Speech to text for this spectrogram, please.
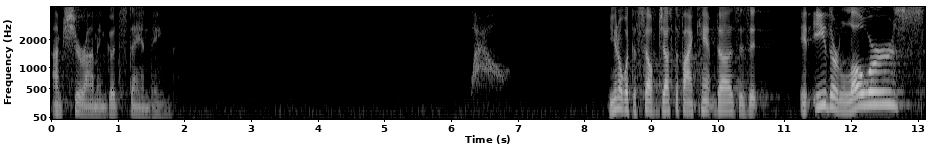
I'm sure I'm in good standing. Wow. You know what the self justify camp does? Is it, it either lowers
